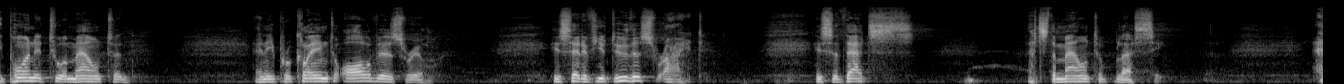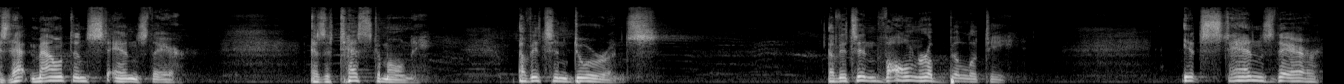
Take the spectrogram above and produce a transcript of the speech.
he pointed to a mountain and he proclaimed to all of Israel, he said, If you do this right, He said, That's, that's the Mount of Blessing. As that mountain stands there as a testimony of its endurance, of its invulnerability, it stands there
